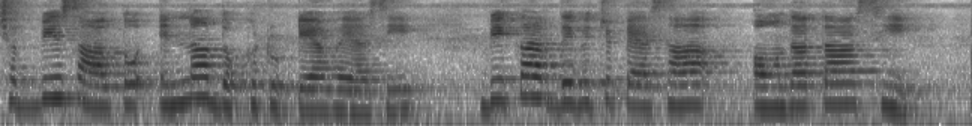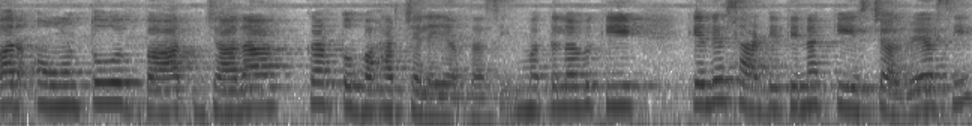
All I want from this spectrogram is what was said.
26 ਸਾਲ ਤੋਂ ਇੰਨਾ ਦੁੱਖ ਟੁੱਟਿਆ ਹੋਇਆ ਸੀ ਵੀ ਘਰ ਦੇ ਵਿੱਚ ਪੈਸਾ ਆਉਂਦਾ ਤਾਂ ਸੀ, ਪਰ ਆਉਣ ਤੋਂ ਬਾਅਦ ਜ਼ਿਆਦਾ ਘਰ ਤੋਂ ਬਾਹਰ ਚਲੇ ਜਾਂਦਾ ਸੀ। ਮਤਲਬ ਕਿ ਕਹਿੰਦੇ ਸਾਡੇ ਤੇ ਨਾ ਕੇਸ ਚੱਲ ਰਿਹਾ ਸੀ,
